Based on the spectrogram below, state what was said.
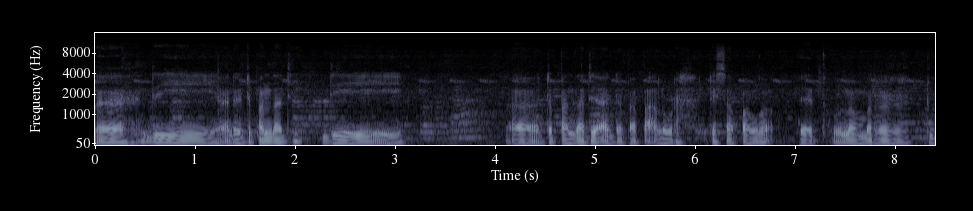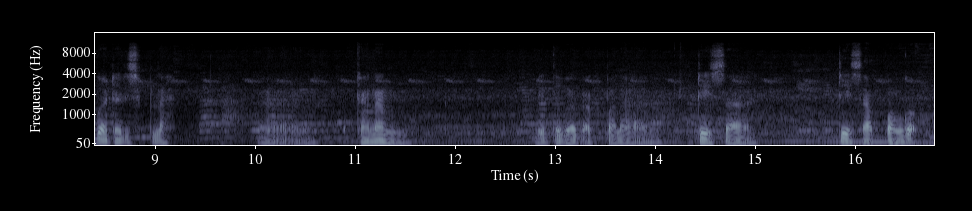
Nah, di ada di depan tadi di uh, depan tadi ada Bapak Lurah Desa Ponggok yaitu nomor dua dari sebelah uh, kanan. Itu Bapak Kepala Desa Desa Ponggok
